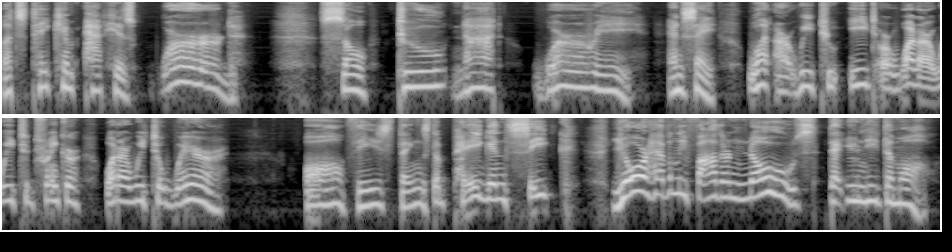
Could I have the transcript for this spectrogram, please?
let's take Him at His word. So do not worry and say, What are we to eat, or what are we to drink, or what are we to wear? All these things the pagans seek. Your heavenly Father knows that you need them all.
